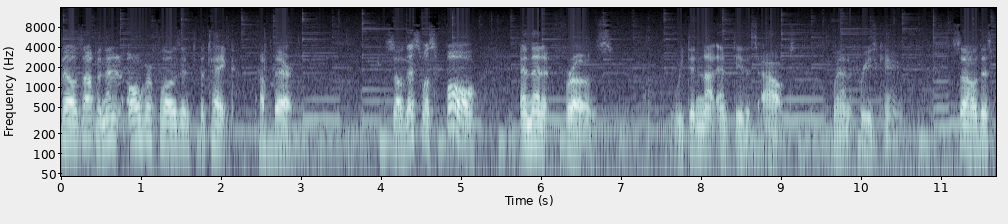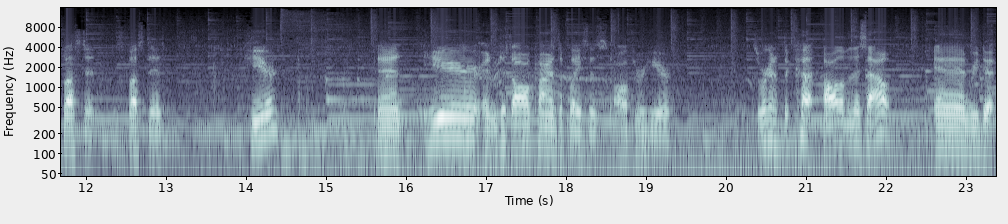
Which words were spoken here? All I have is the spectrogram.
fills up and then it overflows into the tank up there. So this was full and then it froze. We did not empty this out when a freeze came. So this busted. It's busted here and here and just all kinds of places all through here. So we're gonna have to cut all of this out and redo it.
